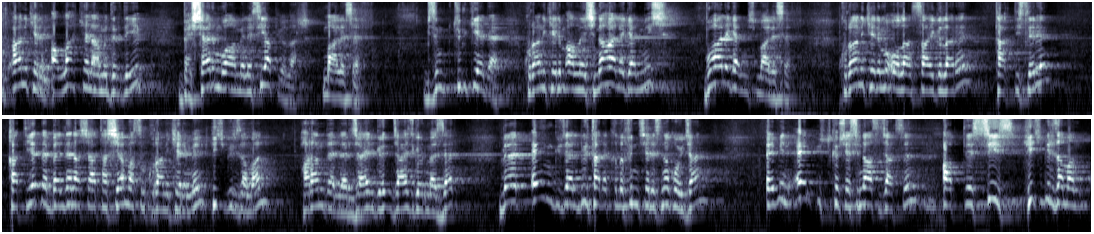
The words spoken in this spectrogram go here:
Kur'an-ı Kerim Allah kelamıdır deyip beşer muamelesi yapıyorlar maalesef. Bizim Türkiye'de Kur'an-ı Kerim anlayışı ne hale gelmiş? Bu hale gelmiş maalesef. Kur'an-ı Kerim'e olan saygıları, takdisleri katiyetle belden aşağı taşıyamasın Kur'an-ı Kerim'i hiçbir zaman. Haram derler, caiz, caiz görmezler. Ve en güzel bir tane kılıfın içerisine koyacaksın Evin en üst köşesine asacaksın. Abdestsiz hiçbir zaman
